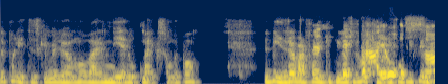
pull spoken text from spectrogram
det politiske miljøet må være mer oppmerksomme på. Det bidrar i hvert fall ikke til at det blir også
